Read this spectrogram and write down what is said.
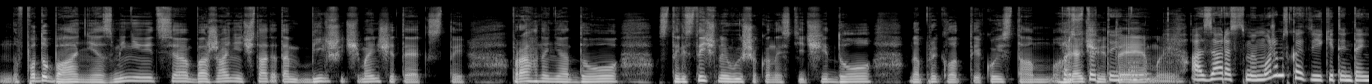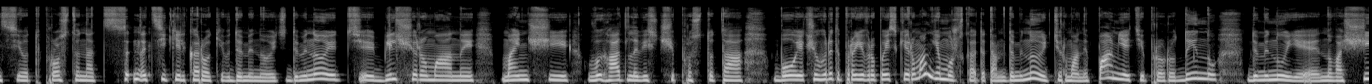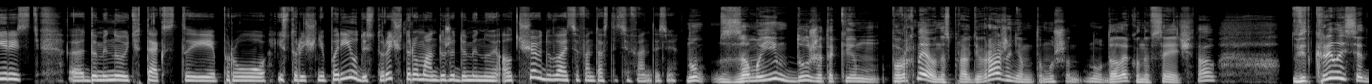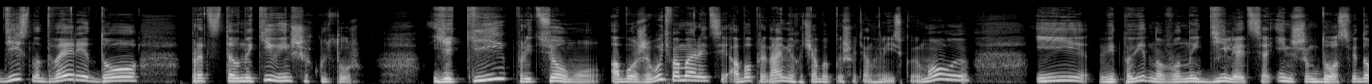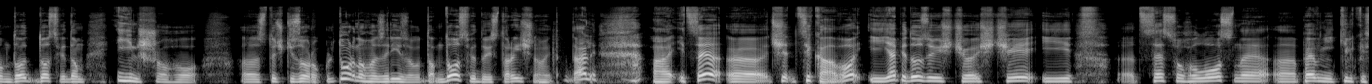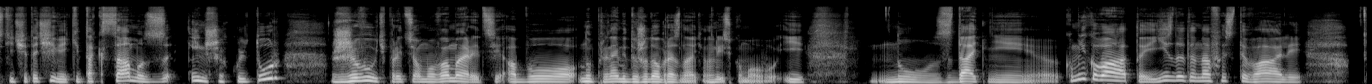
вподобання, змінюється бажання читати там більші чи менші тексти, прагнення до стилістичної вишуканості, чи до, наприклад, якоїсь там гарячої Простоти, теми. А зараз ми можемо сказати, які тенденції от просто на на ці кілька років домінують? Домінують більші романи, менші, вигадливість чи простота. Бо якщо говорити про європейський роман, я можу сказати, там домінують романи пам'яті, про родину, домінує нова щирість, е, домінують тексти про історичні періоди, історичний роман дуже домінує. А от що відбувається в фантастиці фентезі? Ну, за моїм дуже таким поверхневим насправді враженням, тому що ну далеко не все я читав. Відкрилися дійсно двері до представників інших культур. Які при цьому або живуть в Америці, або принаймні хоча б пишуть англійською мовою і відповідно вони діляться іншим досвідом, досвідом іншого е, з точки зору культурного зрізу, там досвіду історичного і так далі. І це е, цікаво, і я підозрюю, що ще і е, це суголосне певній кількості читачів, які так само з інших культур живуть при цьому в Америці, або ну принаймні дуже добре знають англійську мову. і ну, здатні комунікувати, їздити на фестивалі.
